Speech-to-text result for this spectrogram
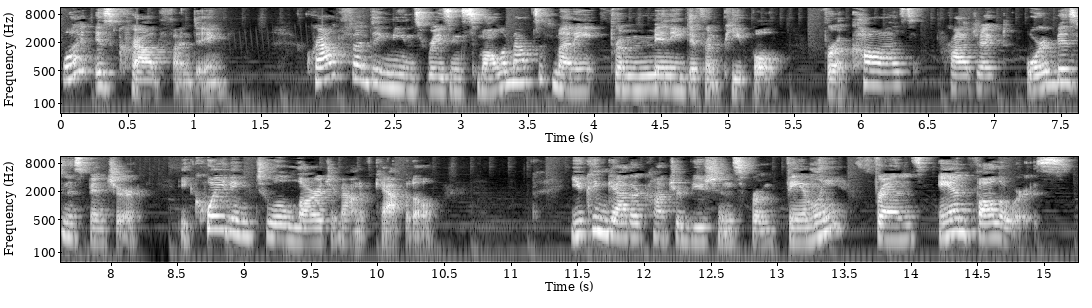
What is crowdfunding? Crowdfunding means raising small amounts of money from many different people for a cause, project, or business venture, equating to a large amount of capital. You can gather contributions from family, friends, and followers.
